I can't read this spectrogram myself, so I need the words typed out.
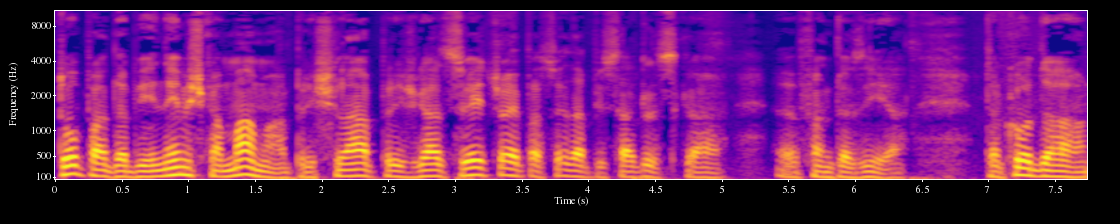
To pa, da bi nemška mama prišla prižgati svečo, je pa seveda pisateljska eh, fantazija. Tako da,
